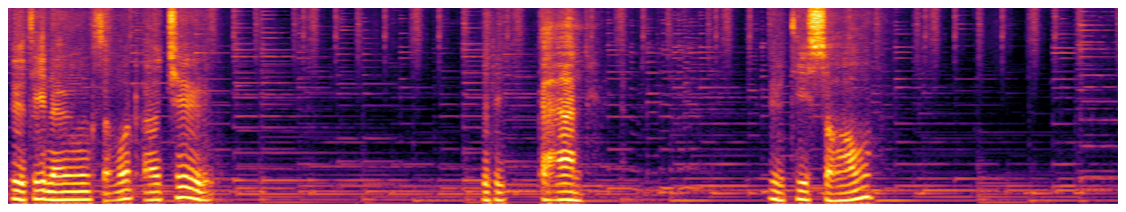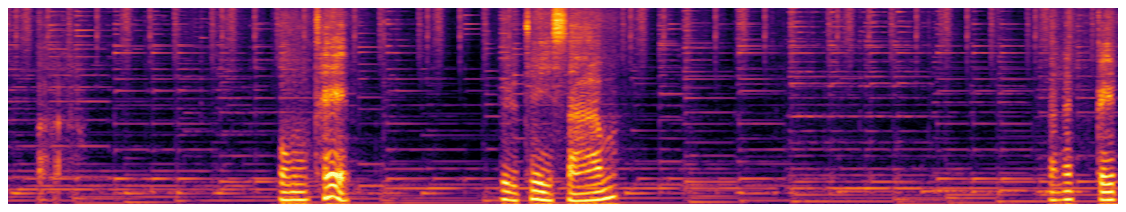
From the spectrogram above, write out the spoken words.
ชื่อที่หนึ่งสมมติเอาชื่อชื่อที่การชื่อที่สองกรุงเทพชื่อที่สาม ธนกฤษ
